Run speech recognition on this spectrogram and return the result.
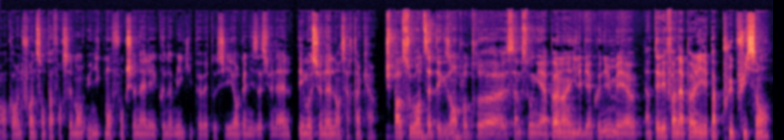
encore une fois, ne sont pas forcément uniquement fonctionnels et économiques, ils peuvent être aussi organisationnels, émotionnels dans certains cas. Je parle souvent de cet exemple entre euh, Samsung et Apple, hein, il est bien connu, mais euh, un téléphone Apple, il n'est pas plus puissant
